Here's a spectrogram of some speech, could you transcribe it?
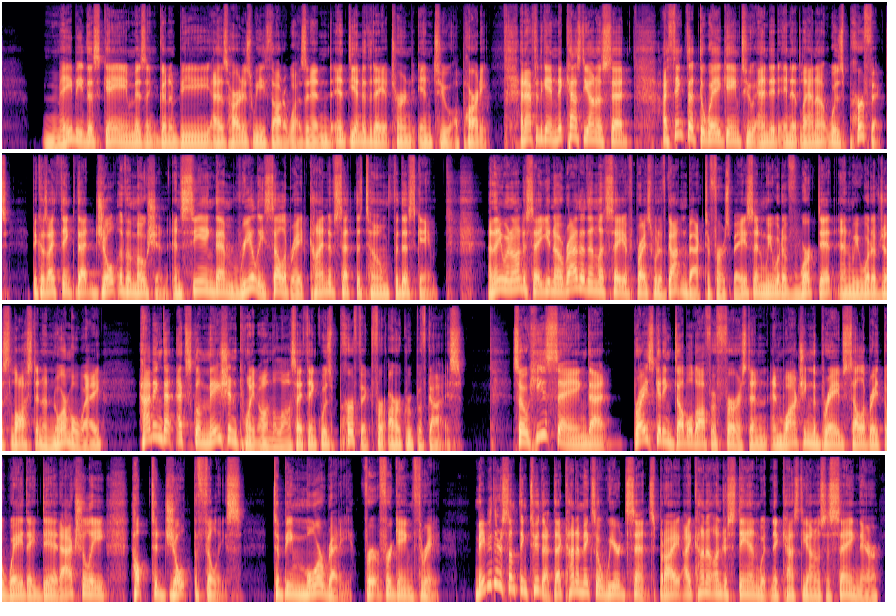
maybe this game isn't going to be as hard as we thought it was. And at the end of the day, it turned into a party. And after the game, Nick Castellanos said, I think that the way game two ended in Atlanta was perfect because I think that jolt of emotion and seeing them really celebrate kind of set the tone for this game. And then he went on to say, you know, rather than let's say if Bryce would have gotten back to first base and we would have worked it and we would have just lost in a normal way, having that exclamation point on the loss, I think, was perfect for our group of guys. So he's saying that Bryce getting doubled off of first and, and watching the Braves celebrate the way they did actually helped to jolt the Phillies to be more ready for, for game three. Maybe there's something to that. That kind of makes a weird sense, but I, I kind of understand what Nick Castellanos is saying there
